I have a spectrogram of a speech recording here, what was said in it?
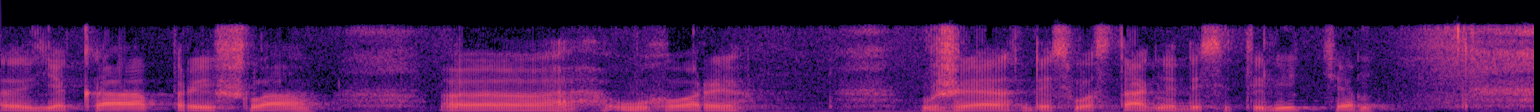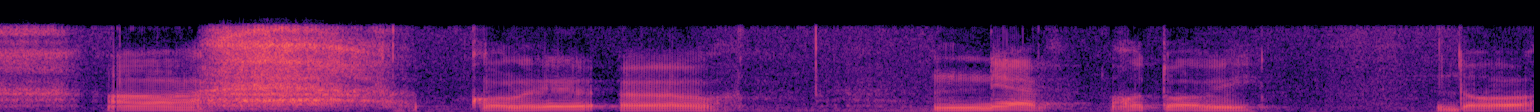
е, яка прийшла е, в гори вже десь в останнє десятиліття, а, коли е, не готовий до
